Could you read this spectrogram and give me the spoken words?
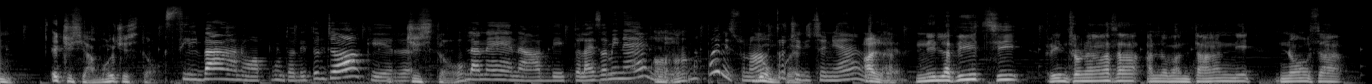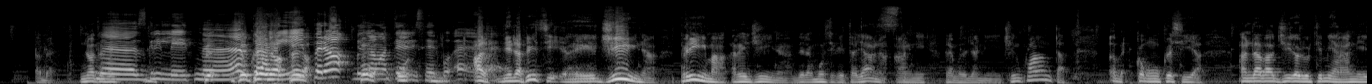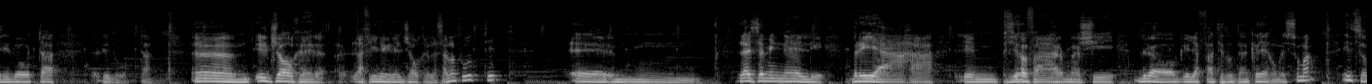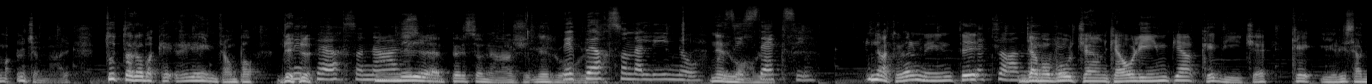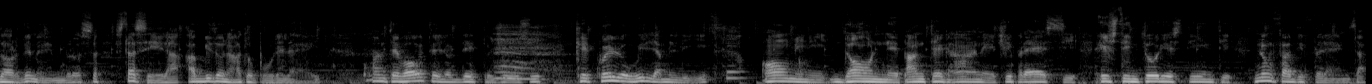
Mm. E ci siamo, io ci sto. Silvano appunto ha detto il Joker. Ci sto. La nena ha detto la Esaminelli. Ah. Ma poi nessun altro Dunque, ci dice niente. Allora, Nella Pizzi, rintronata a 90 anni, nota... Vabbè, nota... Eh, sgrilletti, Per- eh, per- quella lì, però, bisogna però, mantenere un- riservo. Eh, allora, eh. Nella Pizzi, regina, prima regina della musica italiana, anni, parliamo degli anni 50, vabbè, comunque sia, andava a giro gli ultimi anni ridotta, ridotta. Ehm, il Joker, la fine del Joker la sanno tutti, ehm, Liza Minnelli, briaca, ehm, psicofarmaci, droghe, le ha fatte tutte anche lei come insomma, insomma non c'è male. Tutta roba che rientra un po' del, Nel personaggio. nel personaggio, nel ruolo. Nel personalino Nel così ruolo. sexy. Naturalmente Naturalmente. diamo voce anche a Olimpia che dice che il Risador de Membros stasera ha bidonato pure lei. Quante volte gli ho detto Gesù che quello William Lee, Sì. uomini, donne, pantegane, cipressi, estintori estinti, non fa differenza.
